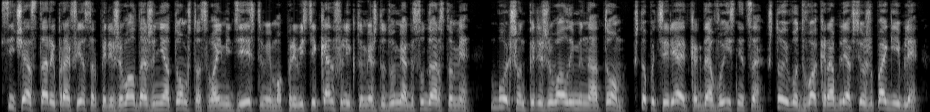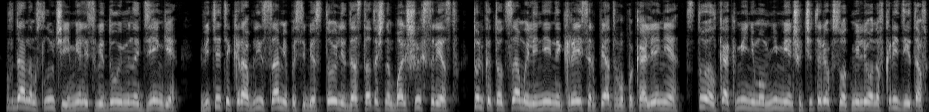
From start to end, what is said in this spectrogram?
Сейчас старый профессор переживал даже не о том, что своими действиями мог привести к конфликту между двумя государствами. Больше он переживал именно о том, что потеряет, когда выяснится, что его два корабля все же погибли. В данном случае имелись в виду именно деньги – ведь эти корабли сами по себе стоили достаточно больших средств. Только тот самый линейный крейсер пятого поколения стоил как минимум не меньше 400 миллионов кредитов.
